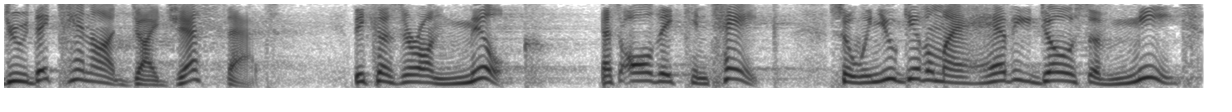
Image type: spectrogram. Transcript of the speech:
Dude, they cannot digest that because they're on milk. That's all they can take. So when you give them a heavy dose of meat,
